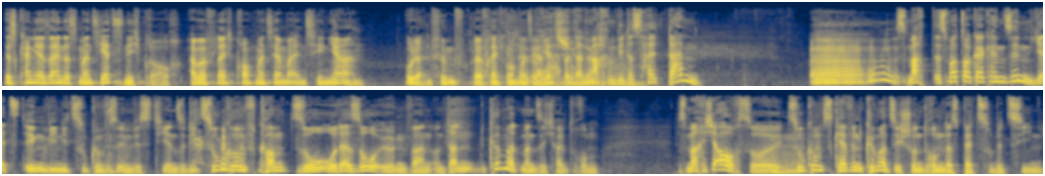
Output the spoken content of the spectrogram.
Es kann ja sein, dass man es jetzt nicht braucht, aber vielleicht braucht man es ja mal in zehn Jahren. Oder in fünf. Oder vielleicht braucht man es auch jetzt Aber schon. dann da. machen wir das halt dann. Es macht, es macht doch gar keinen Sinn, jetzt irgendwie in die Zukunft zu investieren. So, die Zukunft kommt so oder so irgendwann und dann kümmert man sich halt drum. Das mache ich auch. So, Zukunfts-Kevin kümmert sich schon drum, das Bett zu beziehen.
